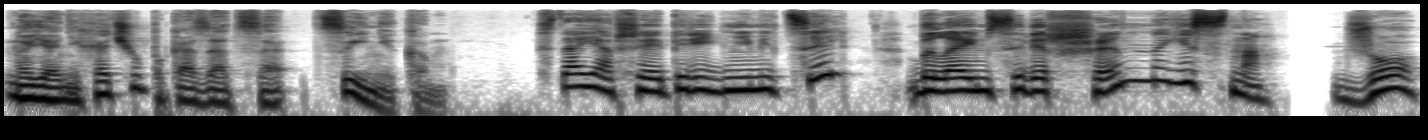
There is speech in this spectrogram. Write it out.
Но я не хочу показаться циником. Стоявшая перед ними цель была им совершенно ясна. Джо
